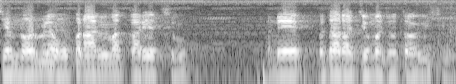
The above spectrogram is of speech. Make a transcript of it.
જેમ નોર્મલી હું પણ આર્મીમાં કાર્ય છું અને બધા રાજ્યોમાં જોતા હોઈએ છીએ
